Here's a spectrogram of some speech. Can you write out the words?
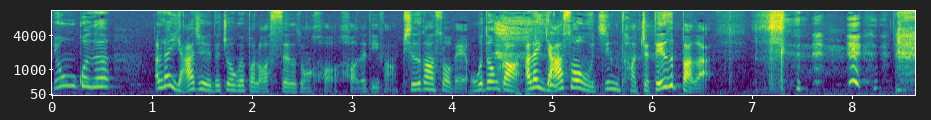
因为我觉着阿拉爷就有得交关白老师的搿种好好的地方，譬如讲烧饭，我跟侬讲，阿拉爷烧五鸡鱼汤绝对是白的。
